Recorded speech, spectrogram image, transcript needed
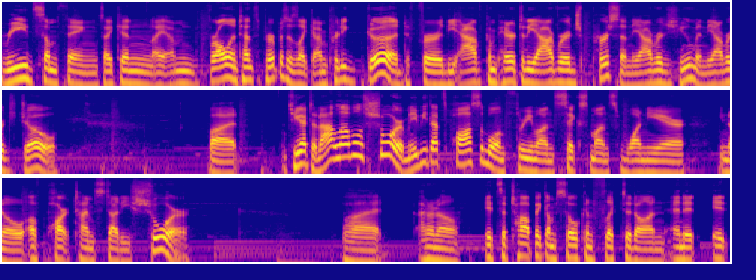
read some things. I can I am for all intents and purposes like I'm pretty good for the av compared to the average person, the average human, the average Joe. But to get to that level, sure, maybe that's possible in 3 months, 6 months, 1 year, you know, of part-time study, sure. But I don't know. It's a topic I'm so conflicted on and it it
